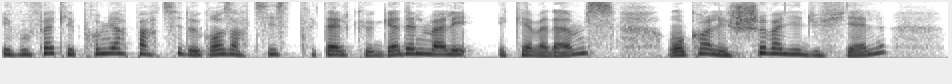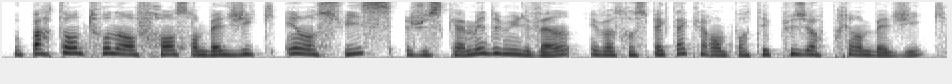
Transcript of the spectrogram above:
et vous faites les premières parties de grands artistes tels que Gad Elmaleh et Kev Adams ou encore les Chevaliers du Fiel. Vous partez en tournée en France, en Belgique et en Suisse jusqu'à mai 2020 et votre spectacle a remporté plusieurs prix en Belgique.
